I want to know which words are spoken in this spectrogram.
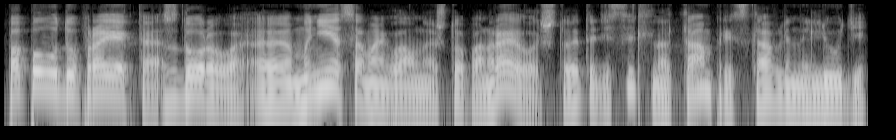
По поводу проекта здорово. Э, мне самое главное, что понравилось, что это действительно там представлены люди.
